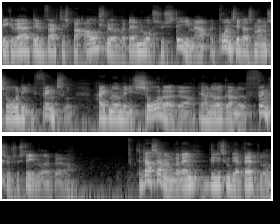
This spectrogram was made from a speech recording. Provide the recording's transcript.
Det kan være, at det faktisk bare afslører, hvordan vores system er. At grund til, at der er så mange sorte i fængsel, har ikke noget med de sorte at gøre. Det har noget at gøre med fængselssystemet at gøre. Så der ser man, hvordan det ligesom bliver battlet.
